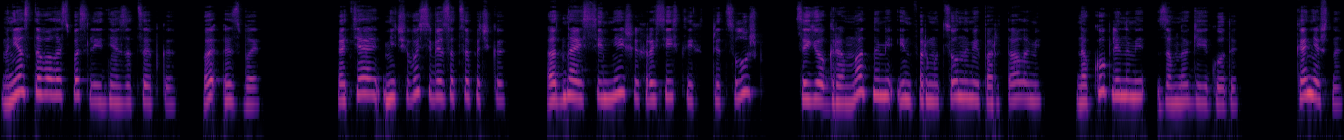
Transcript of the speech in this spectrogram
Мне оставалась последняя зацепка – ФСБ. Хотя ничего себе зацепочка. Одна из сильнейших российских спецслужб с ее громадными информационными порталами, накопленными за многие годы. Конечно,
